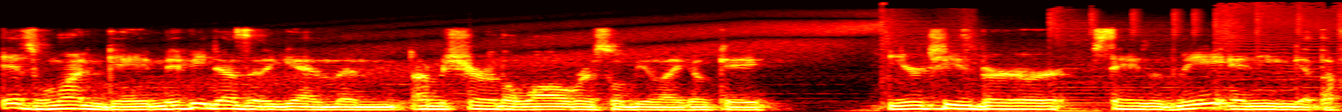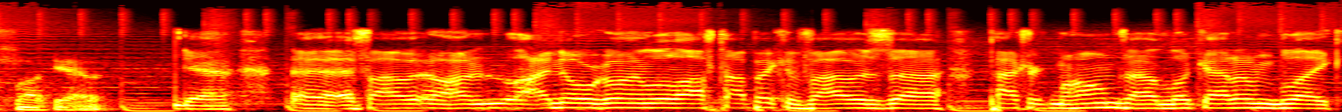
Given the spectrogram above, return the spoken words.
It's one game. If he does it again, then I'm sure the Walrus will be like, okay, your cheeseburger stays with me, and you can get the fuck out. Yeah, uh, if I on, I know we're going a little off topic. If I was uh, Patrick Mahomes, I would look at him like,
